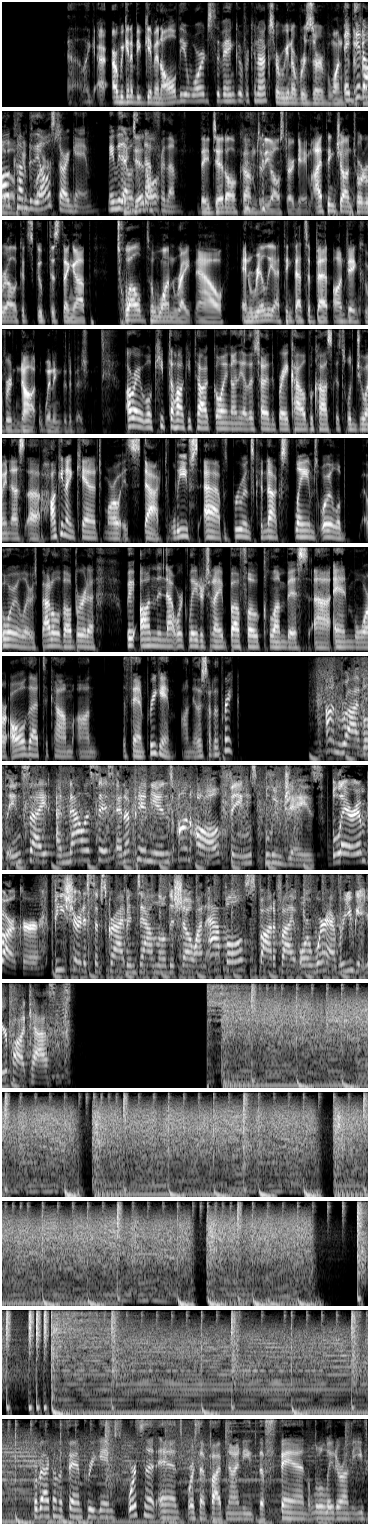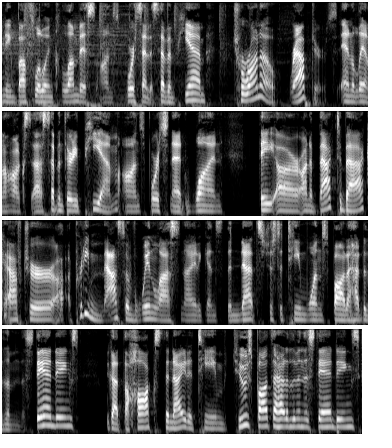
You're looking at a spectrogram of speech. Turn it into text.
uh, like are, are we going to be giving all the awards to the Vancouver Canucks, or are we going to reserve one? They for the? They did all come to the All Star game. Maybe that They was enough all- for them. They did all come to the All Star game. I think John Tortorella could scoop this thing up 12 to 1 right now. And really, I think that's a bet on Vancouver not winning the division. All right, we'll keep the hockey talk going on the other side of the break. Kyle Bukauskas will join us. Uh, hockey Night Canada tomorrow is stacked. Leafs, Avs, Bruins, Canucks, Flames, Oil, Oilers, Battle of Alberta. We, on the network later tonight, Buffalo, Columbus, uh, and more. All that to come on the fan pregame on the other side of the break. Unrivaled insight, analysis, and opinions on all things Blue Jays. Blair and Barker. Be sure to subscribe and download the show on Apple, Spotify, or wherever you get your podcasts. We're back on the fan pregame Sportsnet and Sportsnet 590. The fan a little later on the evening, Buffalo and Columbus on Sportsnet at 7 p.m. Toronto Raptors and Atlanta Hawks uh, 7:30 p.m. on Sportsnet 1. They are on a back-to-back after a pretty massive win last night against the Nets, just a team one spot ahead of them in the standings. We got the Hawks tonight, a team two spots ahead of them in the standings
